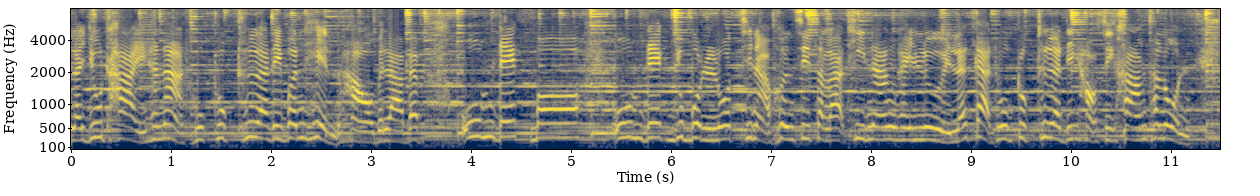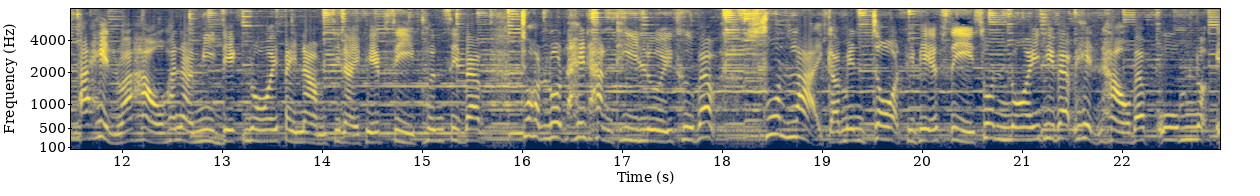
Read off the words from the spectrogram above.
และอยูไทยฮะน่ะทุกทุกเทื่อที่เบิ้นเห็นเฮาเวลาแบบ อุ้มเด็กบออุ้มเด็กอยู่บนรถที่หนาเพิ่นสิสละที่นั่งให้เลยและกะทุกทุกๆเทื่อที่เฮาสิข้ามถนน ถ้าเห็นว่าเฮาขนาดมีเด็กน้อยไปนำสิไหนเพฟซีเพิ่นสิแบบจอดรถให้ทันทีเลยคือแบบส่วนหลายก็เมนจอดพีพีเอฟซีส่วนน้อยที่แบบเห็นเฮาแบบอุ้มเนอะเอ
